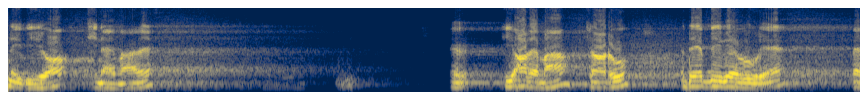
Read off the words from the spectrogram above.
နှိပ်ပြီးတော့ကြည့်နိုင်ပါတယ်။အဲဒီအောက်ထဲမှာကျွန်တော်တို့အသေးပေးခဲ့မှုတဲ့အဲ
